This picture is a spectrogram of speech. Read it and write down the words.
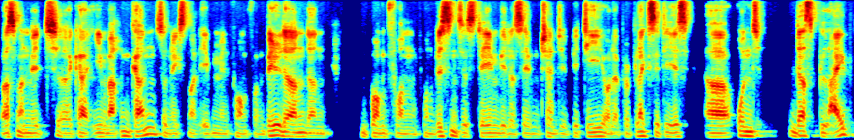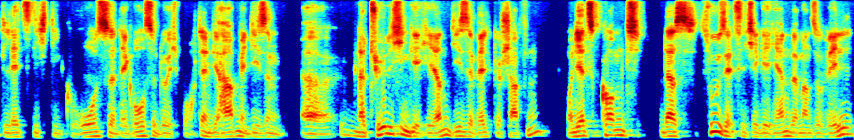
was man mit äh, KI machen kann. Zunächst mal eben in Form von Bildern, dann in Form von, von Wissenssystemen, wie das eben ChatGPT oder Perplexity ist. Äh, und das bleibt letztlich die große, der große Durchbruch, denn wir haben in diesem äh, natürlichen Gehirn diese Welt geschaffen. Und jetzt kommt das zusätzliche Gehirn, wenn man so will,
